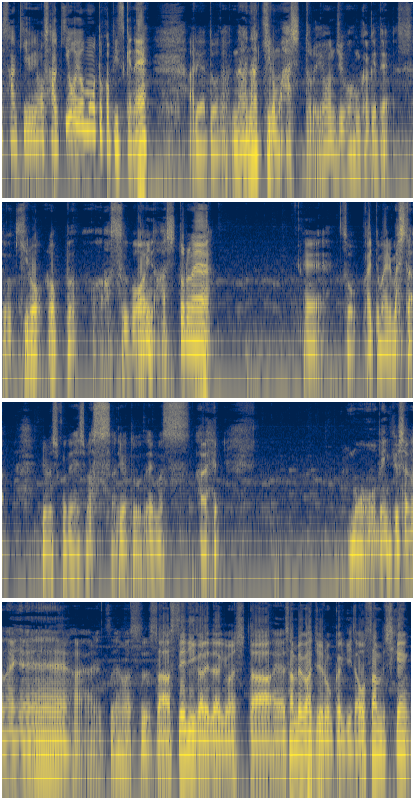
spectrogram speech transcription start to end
先を、先を読む男ピスケね。ありがとうございます。7キロも走っとる、45分かけて。すごい、キロ6分。あすごいな、走っとるね。えー、そう、帰ってまいりました。よろしくお願いします。ありがとうございます。はい。もう勉強したくないね。はい、ありがとうございます。さあ、ステディからいただきました。えー、386回聞いた。おっさん試験、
